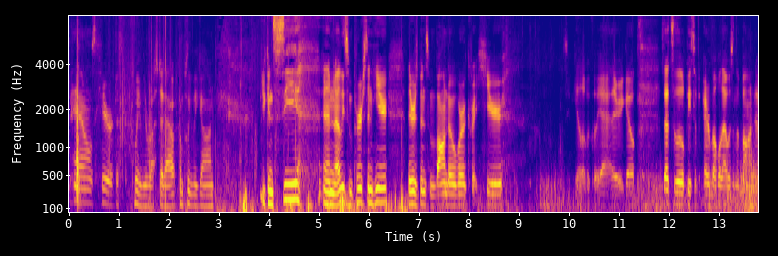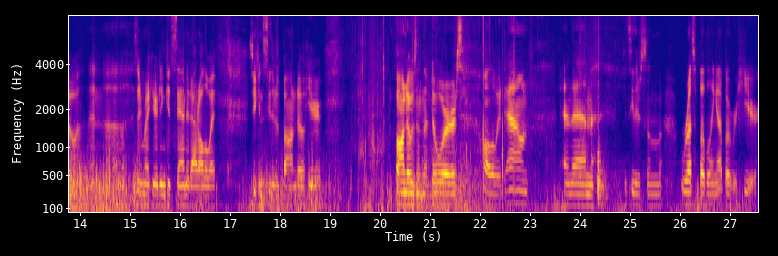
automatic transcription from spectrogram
panels here just completely rusted out, completely gone. You can see, and at least in person here, there's been some Bondo work right here get a little bit clear. Yeah, there you go. So that's a little piece of air bubble that was in the Bondo. And uh, same right here, didn't get sanded out all the way. So you can see there's Bondo here. Bondo's in the doors all the way down. And then you can see there's some rust bubbling up over here.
